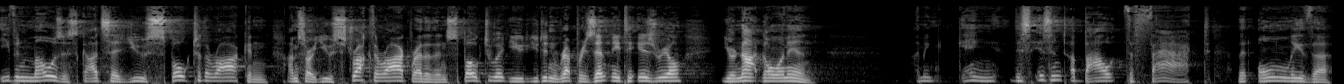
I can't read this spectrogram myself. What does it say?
Even Moses, God said, You spoke to the rock, and I'm sorry, you struck the rock rather than spoke to it. You, you didn't represent me to Israel. You're not going in. I mean, gang, this isn't about the fact that only the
